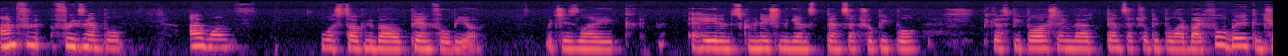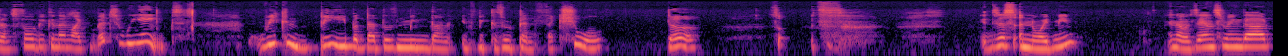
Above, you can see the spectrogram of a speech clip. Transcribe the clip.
I'm, for, for example, I once was talking about panphobia, which is like hate and discrimination against pansexual people because people are saying that pansexual people are biphobic and transphobic, and I'm like, bitch, we ain't. We can be, but that doesn't mean that it's because we're pansexual. Duh. So it just annoyed me, and I was answering that,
